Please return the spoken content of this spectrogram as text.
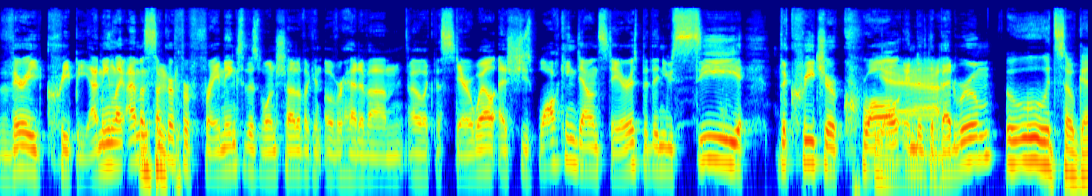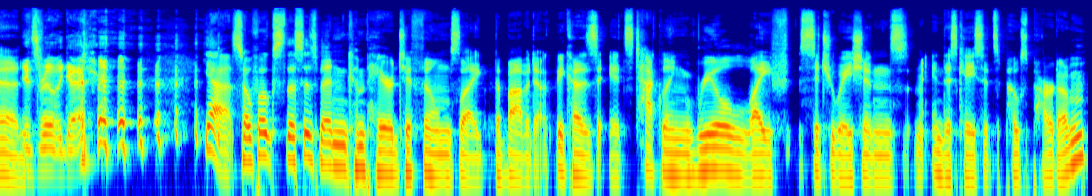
very creepy. I mean, like I'm a sucker for framing. So there's one shot of like an overhead of um oh, like the stairwell as she's walking downstairs, but then you see the creature crawl into the bedroom. Ooh, it's so good. It's really good. Yeah, so folks, this has been compared to films like The Babadook because it's tackling real life situations. In this case, it's postpartum,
